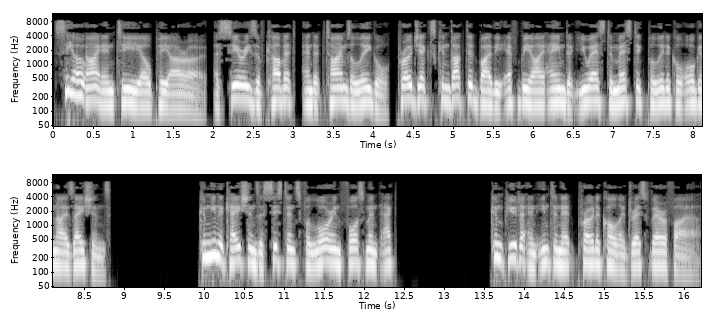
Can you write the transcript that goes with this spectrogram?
COINTELPRO, a series of covert, and at times illegal, projects conducted by the FBI aimed at U.S. domestic political organizations Communications Assistance for Law Enforcement Act Computer and Internet Protocol Address Verifier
